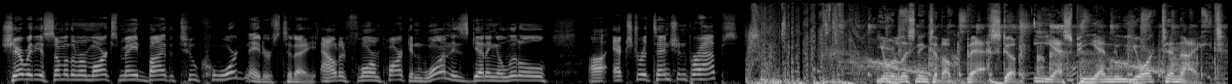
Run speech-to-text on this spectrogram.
share with you some of the remarks made by the two coordinators today out at Florham Park, and one is getting a little uh, extra attention, perhaps. You're listening to the best of ESPN New York tonight.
